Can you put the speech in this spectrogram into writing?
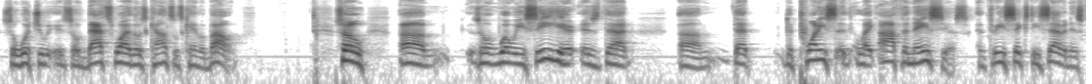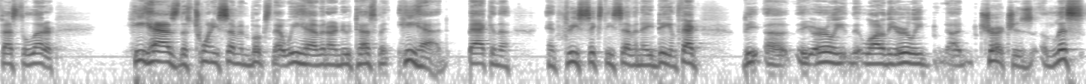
So what we? So that's why those councils came about. So um, so what we see here is that um, that the 20 like Athanasius in 367 his festal letter he has the 27 books that we have in our New Testament. He had back in the in 367 AD. In fact, the uh, the early a lot of the early uh, churches list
